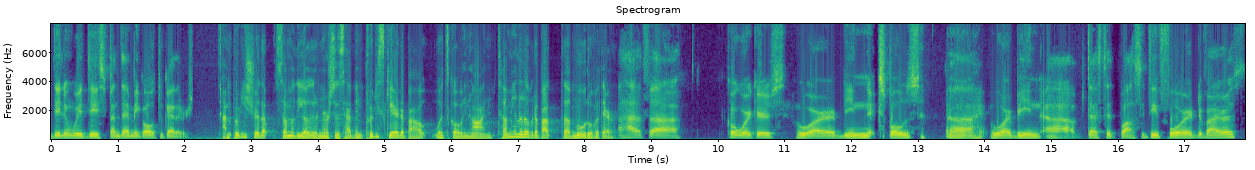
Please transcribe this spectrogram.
dealing with this pandemic altogether. I'm pretty sure that some of the other nurses have been pretty scared about what's going on. Tell me a little bit about the mood over there. I have uh, coworkers who are being exposed, uh, who are being uh, tested positive for the virus.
